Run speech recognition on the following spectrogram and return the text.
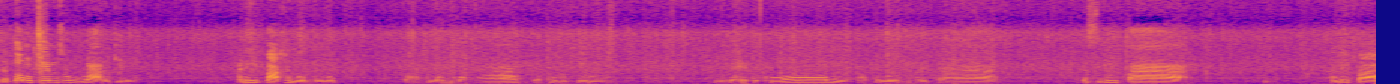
จะต้มเค็มสู่ลูกหลานกิน อันนี้ปลาขนุนลูกปลาขนุนนะคะ จะต้มเค็มนี่แหละทุกคนปลาขนุนจ้ากระซิมีปลาอันนี้ปลา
